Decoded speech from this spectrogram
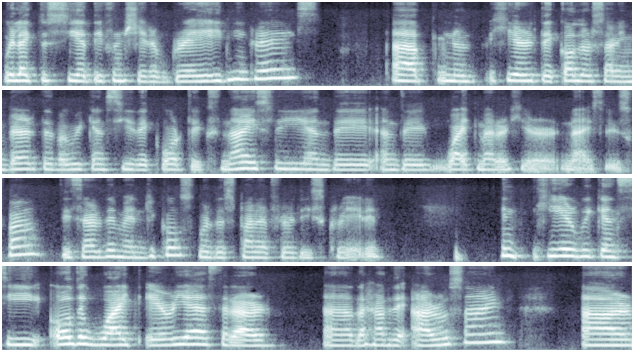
We like to see a different shade of gray, grays. Uh, you know, here the colors are inverted, but we can see the cortex nicely and the and the white matter here nicely as well. These are the ventricles where the spinal fluid is created. And here we can see all the white areas that are uh, that have the arrow sign are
